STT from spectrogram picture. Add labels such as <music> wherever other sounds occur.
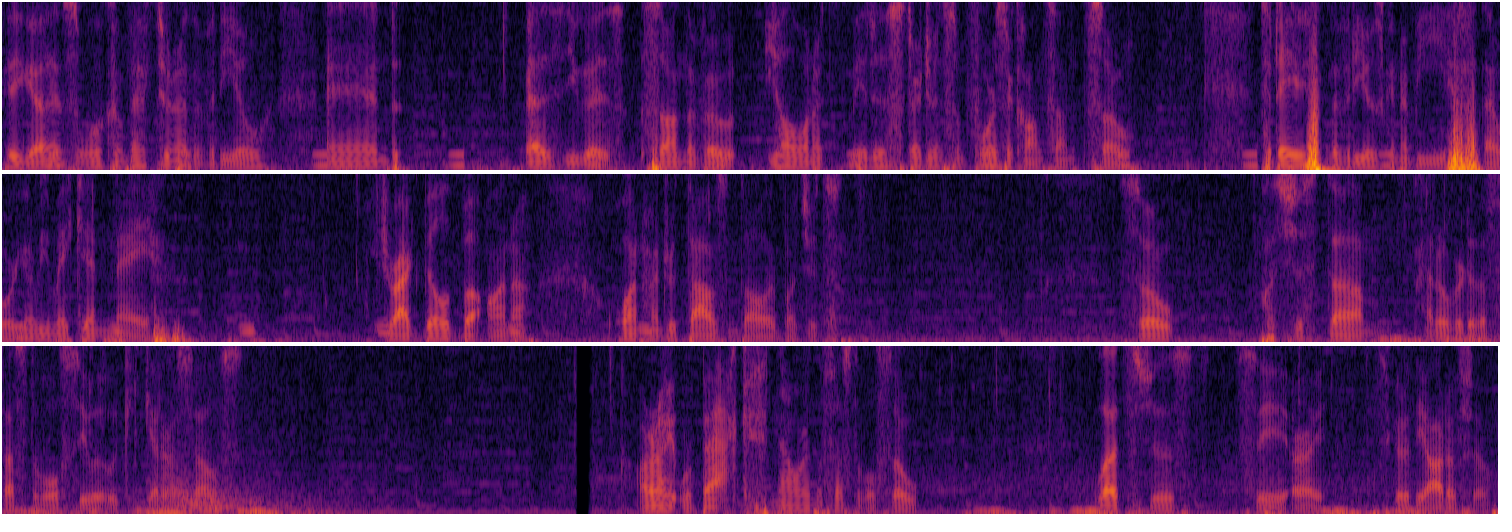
Hey guys, welcome back to another video, and as you guys saw in the vote, y'all wanted me to start doing some Forza content, so today the video is going to be that we're going to be making a drag build, but on a $100,000 budget. So, let's just um, head over to the festival, see what we can get ourselves. Alright, we're back. Now we're in the festival, so let's just see. Alright, let's go to the auto show.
